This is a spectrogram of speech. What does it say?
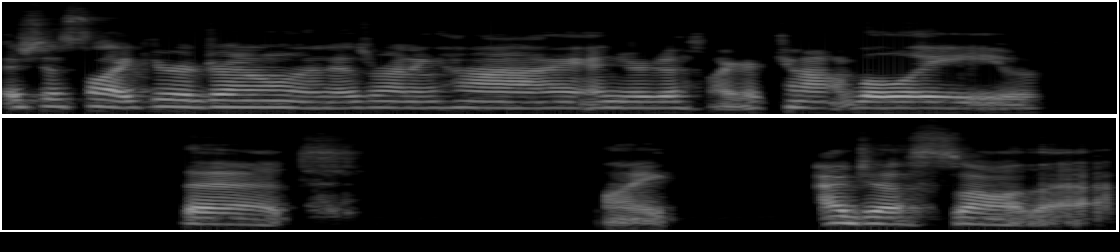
it's just like your adrenaline is running high and you're just like i cannot believe that like i just saw that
